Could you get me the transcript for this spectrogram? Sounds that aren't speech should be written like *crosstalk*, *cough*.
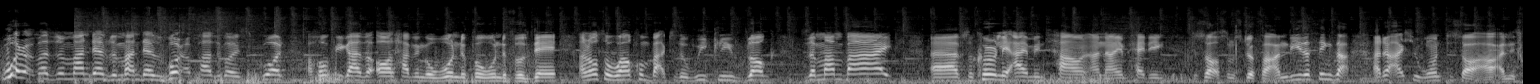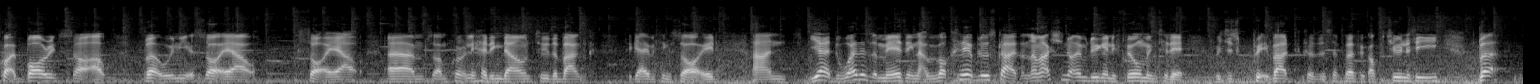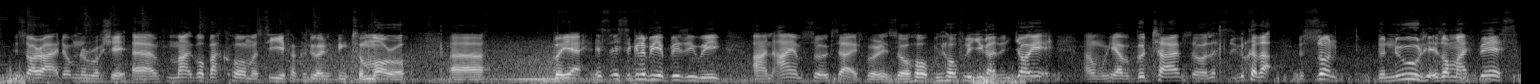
What up, Muslim Mandems and Mandems? What up, how's it going, squad? I hope you guys are all having a wonderful, wonderful day. And also, welcome back to the weekly vlog, Bites. Uh, so currently I'm in town and I'm heading to sort some stuff out. And these are things that I don't actually want to sort out and it's quite boring to sort out, but we need to sort it out, sort it out. Um, so I'm currently heading down to the bank to get everything sorted. And yeah, the weather's amazing. Like we've got clear blue skies and I'm actually not even doing any filming today, which is pretty bad because it's a perfect opportunity. But it's alright, I don't want to rush it. Uh, might go back home and see if I can do anything tomorrow. Uh, but yeah it's, it's gonna be a busy week and I am so excited for it so hope, hopefully you guys enjoy it and we have a good time so let's look at that the sun the nude is on my face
